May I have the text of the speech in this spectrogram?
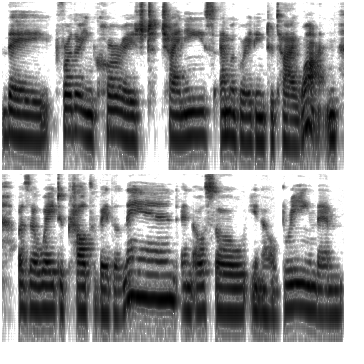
they further encouraged Chinese emigrating to Taiwan as a way to cultivate the land and also, you know, bring them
